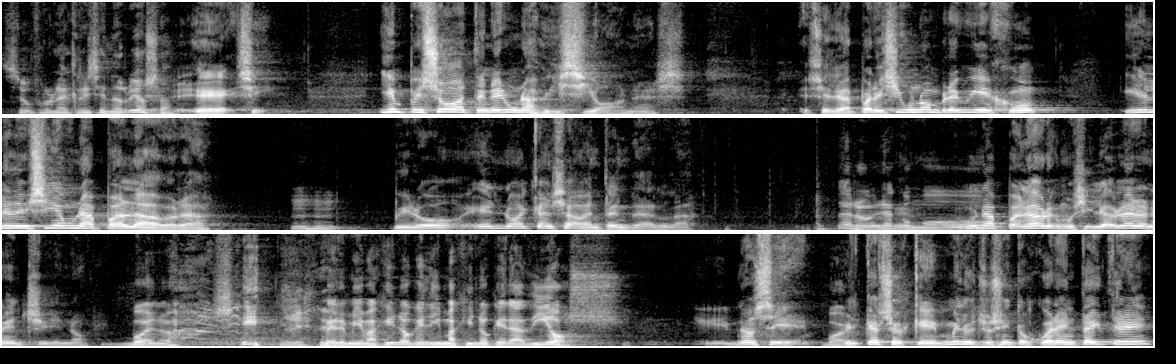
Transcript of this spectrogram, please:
¿Sufre una crisis nerviosa? Eh, sí. Y empezó a tener unas visiones. Se le apareció un hombre viejo y le decía una palabra, pero él no alcanzaba a entenderla. Claro, era como... Una palabra como si le hablaran en chino. Bueno, sí, pero me imagino que él imaginó que era Dios. No sé. Bueno. El caso es que en 1843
